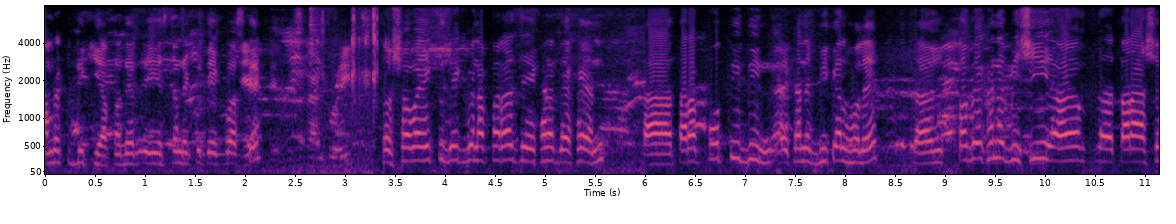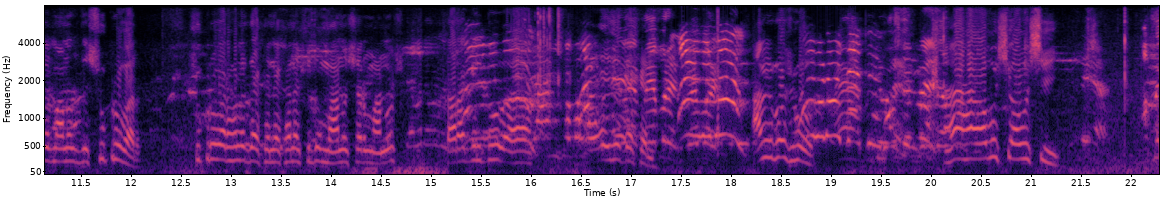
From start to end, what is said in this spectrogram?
আমরা একটু দেখি আপনাদের এই স্ট্যান্ড একটু দেখব আজকে। তো সবাই একটু দেখবেন আপনারা যে এখানে দেখেন তারা প্রতিদিন এখানে বিকাল হলে তবে এখানে বেশি তারা আসে মানুষ যে শুক্রবার। শুক্রবার হলে দেখেন এখানে শুধু মানুষ আর মানুষ। তারা কিন্তু এই যে দেখেন আমি বসবো। হ্যাঁ হ্যাঁ অবশ্যই অবশ্যই। আপনি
